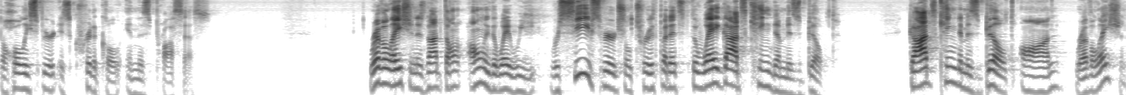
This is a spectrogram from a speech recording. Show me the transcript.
The Holy Spirit is critical in this process. Revelation is not only the way we receive spiritual truth, but it's the way God's kingdom is built. God's kingdom is built on revelation.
